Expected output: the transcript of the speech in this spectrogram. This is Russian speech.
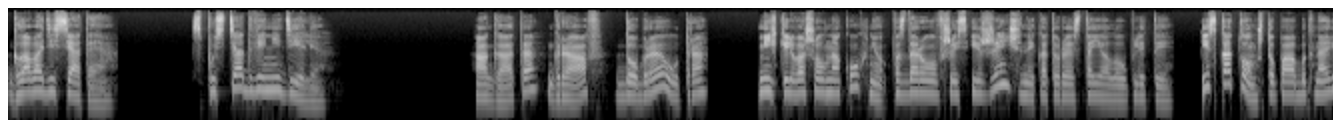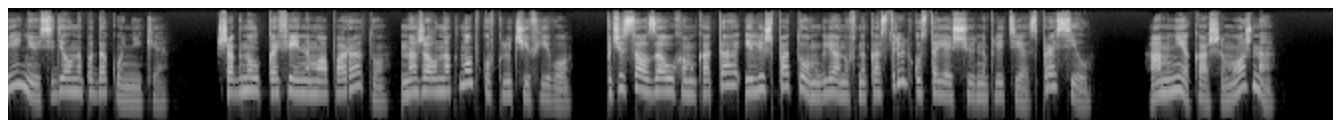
Глава десятая. Спустя две недели. «Агата, граф, доброе утро». Михкель вошел на кухню, поздоровавшись и с женщиной, которая стояла у плиты, и с котом, что по обыкновению сидел на подоконнике. Шагнул к кофейному аппарату, нажал на кнопку, включив его, почесал за ухом кота и лишь потом, глянув на кастрюльку, стоящую на плите, спросил, «А мне каши можно?»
